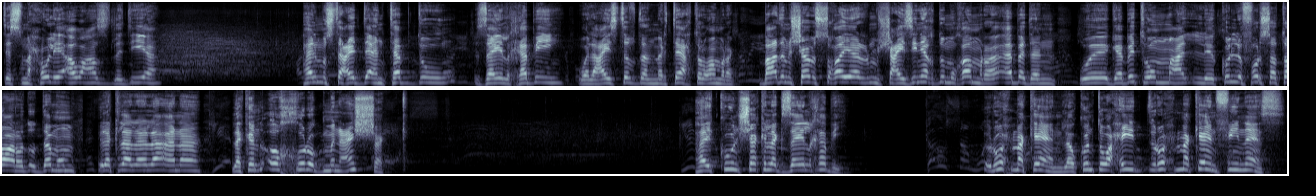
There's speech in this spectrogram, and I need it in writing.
تسمحوا لي أوعظ لدقيقة؟ هل مستعد أن تبدو زي الغبي ولا عايز تفضل مرتاح طول عمرك؟ بعض من الشباب الصغير مش عايزين ياخدوا مغامرة أبدا وجابتهم لكل فرصة تعرض قدامهم يقول لك لا لا لا أنا لكن أخرج من عشك. هيكون شكلك زي الغبي. روح مكان. لو كنت وحيد روح مكان فيه ناس.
